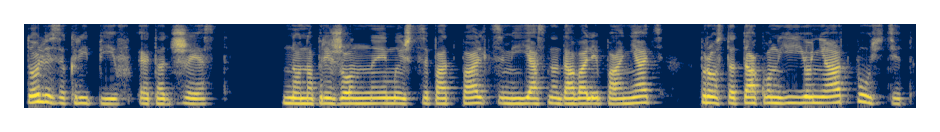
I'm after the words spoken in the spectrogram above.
то ли закрепив этот жест. Но напряженные мышцы под пальцами ясно давали понять, просто так он ее не отпустит.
